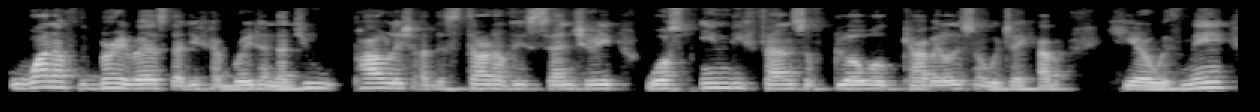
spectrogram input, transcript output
one of the very best that you have written that you published at the start of this century was In Defense of Global Capitalism, which I have here with me.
